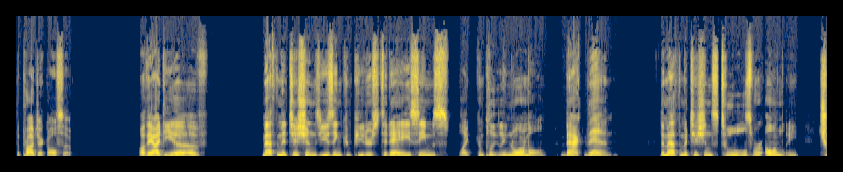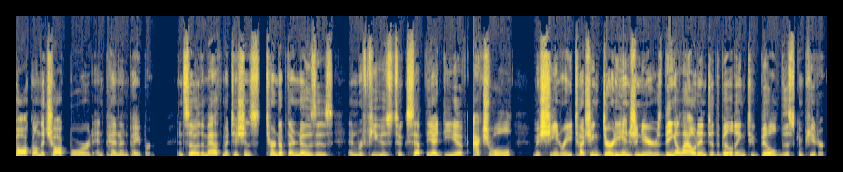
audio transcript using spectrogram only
the project also. While the idea of mathematicians using computers today seems like completely normal, back then, the mathematicians' tools were only chalk on the chalkboard and pen and paper. And so the mathematicians turned up their noses and refused to accept the idea of actual machinery touching dirty engineers being allowed into the building to build this computer.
